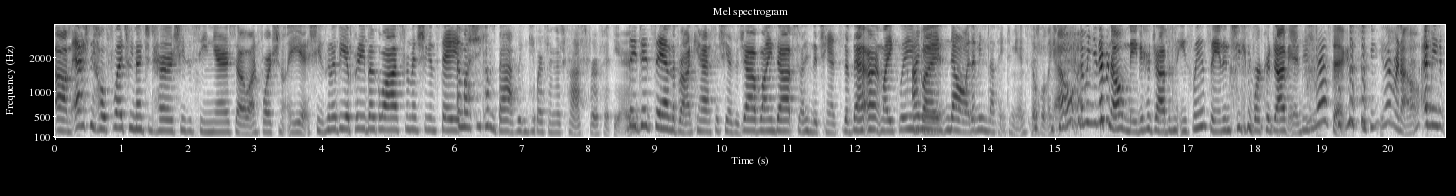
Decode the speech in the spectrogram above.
Um, Ashley Hofletch, we mentioned her. She's a senior, so unfortunately, she's going to be a pretty big loss for Michigan State. Unless she comes back, we can keep our fingers crossed for a fifth year. They did say on the broadcast that she has a job lined up, so I think the chances of that aren't likely. I but mean, no, that means nothing to me. I'm still holding out. I mean, you never know. Maybe her job is in East Lansing and she can work her job and do gymnastics. you never know. I mean,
